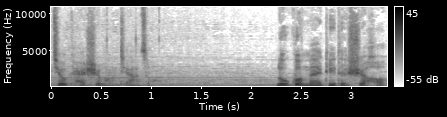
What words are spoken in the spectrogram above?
就开始往家走。路过麦地的时候，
